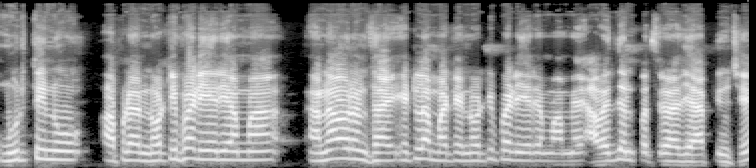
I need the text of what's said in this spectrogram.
મૂર્તિનું આપણા નોટિફાઈડ એરિયામાં અનાવરણ થાય એટલા માટે નોટિફાઈડ એરિયામાં અમે આવેદનપત્ર આજે આપ્યું છે.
